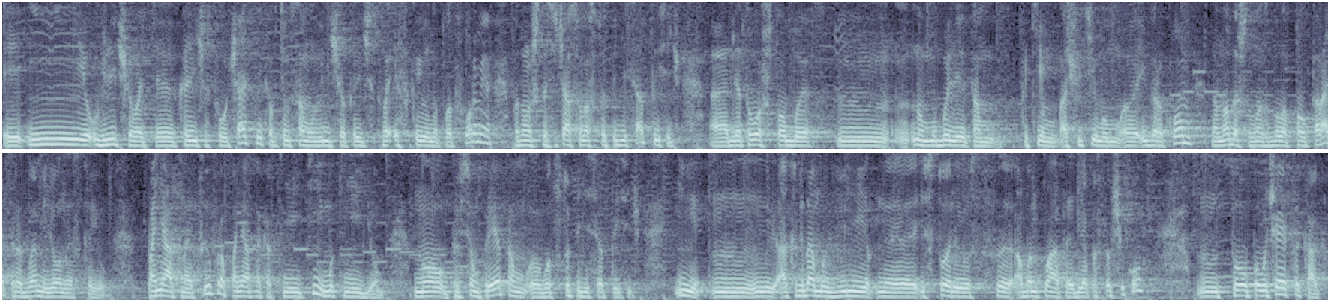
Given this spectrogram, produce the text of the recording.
и, увеличивать э, количество участников, тем самым увеличивать количество SKU на платформе, потому что сейчас у нас 150 тысяч. Э, Для того, чтобы ну, мы были там таким ощутимым э, игроком, нам надо, чтобы у нас было полтора-два миллиона SKU. Понятная цифра, понятно, как к ней идти, и мы к ней идем. Но при всем при этом э, вот 150 тысяч. И, а когда мы ввели э, историю с абонплатой для поставщиков, то получается как?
